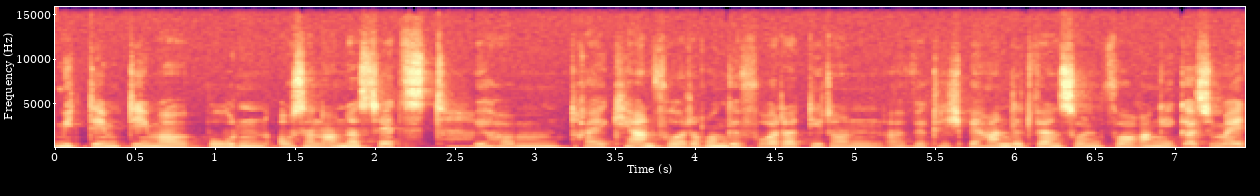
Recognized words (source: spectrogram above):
mit dem Thema Boden auseinandersetzt. Wir haben drei Kernforderungen gefordert, die dann äh, wirklich behandelt werden sollen, vorrangig. Also mein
